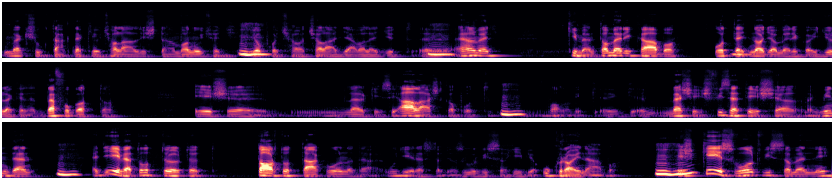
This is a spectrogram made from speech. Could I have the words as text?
megsukták neki, hogy halállistán van, úgyhogy uh-huh. jobb, hogyha a családjával együtt uh-huh. elmegy. Kiment Amerikába, ott uh-huh. egy nagy amerikai gyülekezet befogadta, és lelkészi állást kapott, uh-huh. valami mesés fizetéssel, meg minden. Uh-huh. Egy évet ott töltött, tartották volna, de úgy érezte, hogy az úr visszahívja Ukrajnába. Uh-huh. És kész volt visszamenni,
